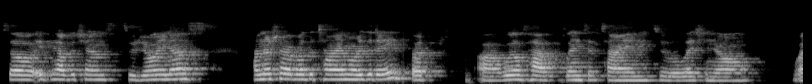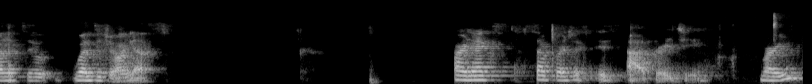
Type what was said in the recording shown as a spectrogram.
so if you have a chance to join us, I'm not sure about the time or the date, but uh, we'll have plenty of time to let you know when to when to join us. Our next sub-project is Outreachy. Marie?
